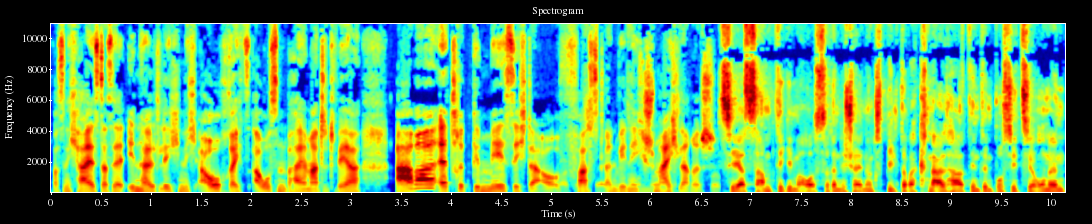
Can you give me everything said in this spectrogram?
Was nicht heißt, dass er inhaltlich nicht auch rechts außen beheimatet wäre. Aber er tritt gemäßigter auf, fast ein wenig schmeichlerisch. Sehr samtig im äußeren Erscheinungsbild, aber knallhart in den Positionen.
